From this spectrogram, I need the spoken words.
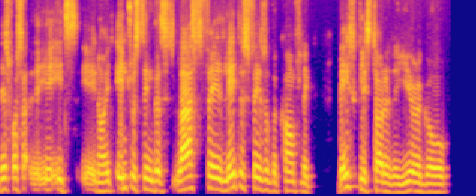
This was it's you know it's interesting. This last phase, latest phase of the conflict, basically started a year ago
